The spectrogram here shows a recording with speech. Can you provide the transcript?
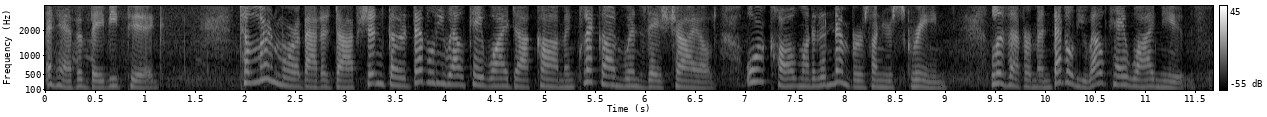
and have a baby pig. To learn more about adoption, go to WLKY.com and click on Wednesday's Child or call one of the numbers on your screen. Liz Everman, WLKY News.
